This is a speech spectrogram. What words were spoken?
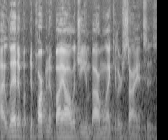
I led a Department of Biology and Biomolecular Sciences.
